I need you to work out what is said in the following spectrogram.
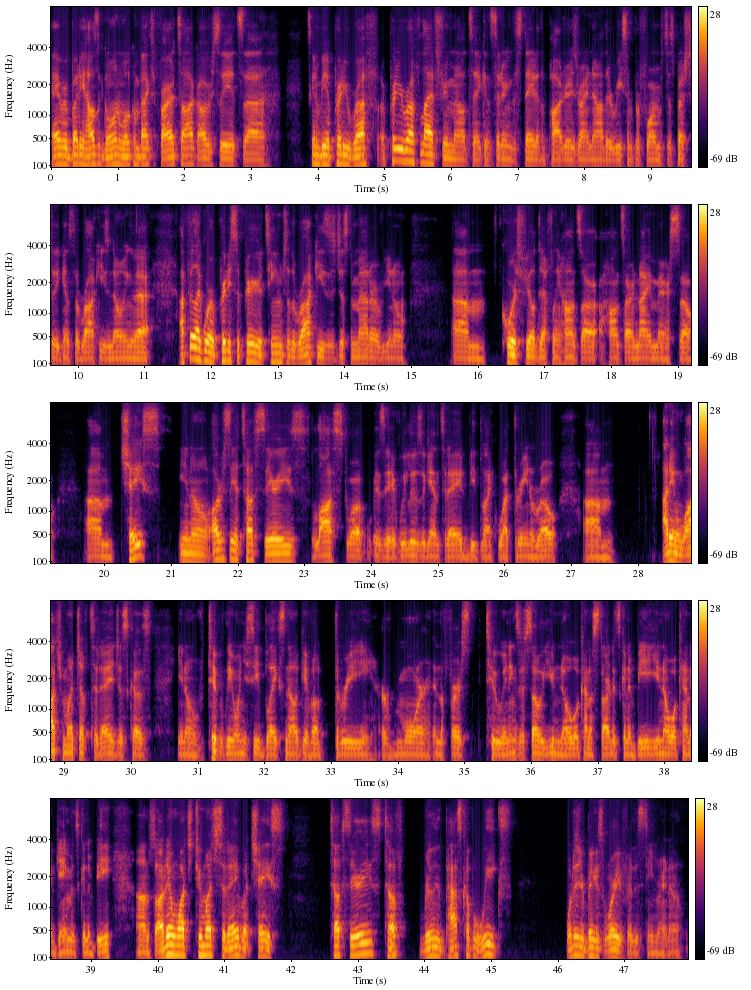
Hey everybody, how's it going? Welcome back to Friar Talk. Obviously, it's uh it's gonna be a pretty rough, a pretty rough live stream, I'll say, considering the state of the Padres right now, their recent performance, especially against the Rockies, knowing that I feel like we're a pretty superior team to the Rockies. It's just a matter of, you know, um Coors Field definitely haunts our haunts our nightmares. So um Chase, you know, obviously a tough series. Lost what is it? If we lose again today, it'd be like what three in a row. Um I didn't watch much of today just because, you know, typically when you see Blake Snell give up three or more in the first two innings or so, you know what kind of start it's going to be. You know what kind of game it's going to be. Um, so I didn't watch too much today, but Chase, tough series, tough, really the past couple weeks. What is your biggest worry for this team right now?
